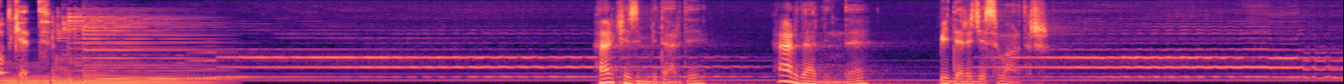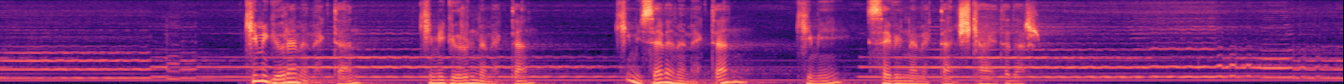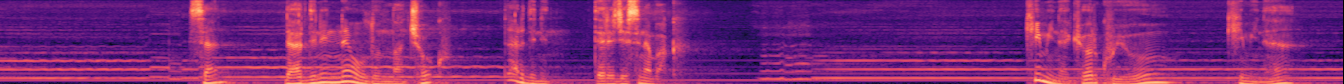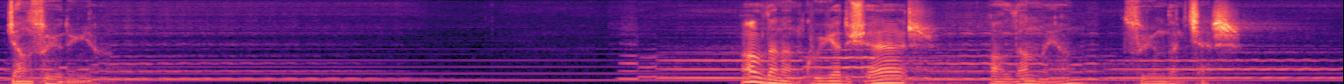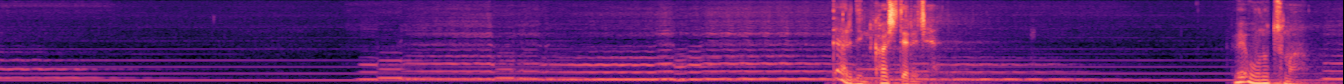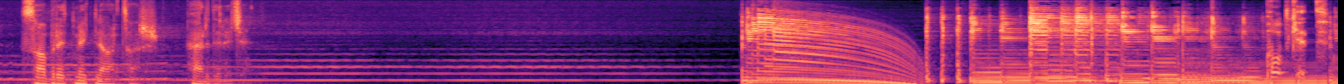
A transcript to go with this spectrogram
Podcast. Herkesin bir derdi, her derdinde bir derecesi vardır. Kimi görememekten, kimi görülmemekten, kimi sevememekten, kimi sevilmemekten şikayet eder. Sen derdinin ne olduğundan çok derdinin derecesine bak. Kimine kör kuyu, kimine can suyu dünya. Aldanan kuyuya düşer, aldanmayan suyundan içer. Derdin kaç derece? Ve unutma, sabretmekle artar her derece. Podcast.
